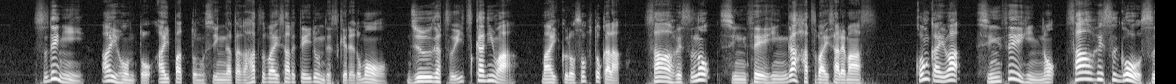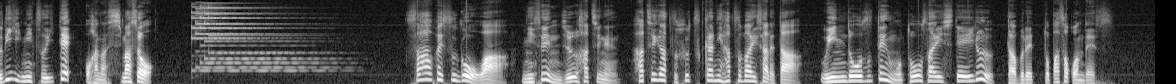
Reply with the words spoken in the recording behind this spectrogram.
すでに iPhone と iPad の新型が発売されているんですけれども10月5日にはマイクロソフトから Surface の新製品が発売されます。今回は新製品の Surface Go 3についてお話ししましょう。Surface Go は2018年8月2日に発売された Windows 10を搭載しているタブレットパソコンです。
